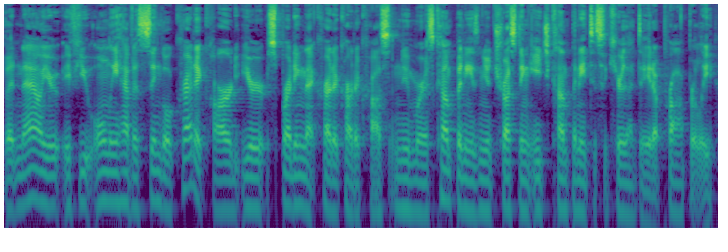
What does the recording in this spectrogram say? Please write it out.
but now you if you only have a single credit card, you're spreading that credit card across numerous companies and you're trusting each company to secure that data properly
